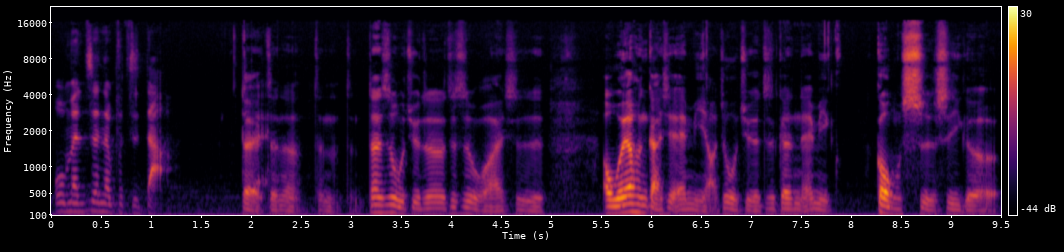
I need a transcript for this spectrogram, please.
我们真的不知道。对，真的，真的，真的。但是我觉得，就是我还是，哦，我也很感谢 Amy 啊，就我觉得这跟 Amy 共事是一个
